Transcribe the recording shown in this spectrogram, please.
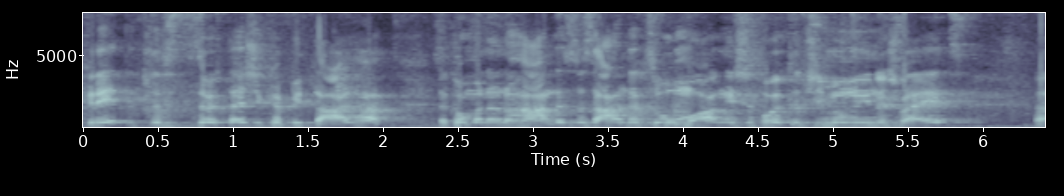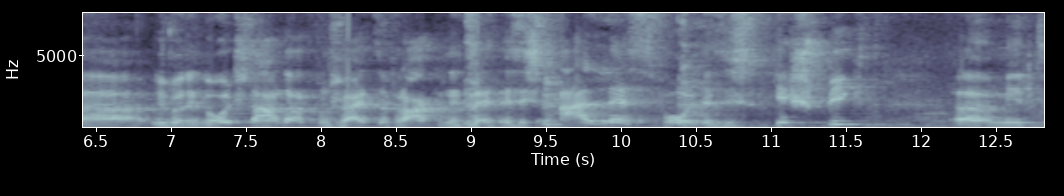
geredet, dass das österreichische Kapital hat. Da kommen dann noch andere Sachen dazu. Morgen ist eine Volksabstimmung in der Schweiz äh, über den Goldstandard von Schweizer Franken etc. Es ist alles voll, das ist gespickt mit,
